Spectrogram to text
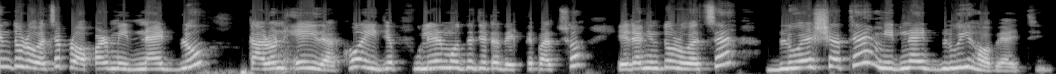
কিন্তু রয়েছে প্রপার মিডনাইট ব্লু কারণ এই দেখো, এই যে ফুলের মধ্যে যেটা দেখতে পাচ্ছ, এটা কিন্তু রয়েছে ব্লু এর সাথে মিডনাইট ব্লুই হবে আই থিঙ্ক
